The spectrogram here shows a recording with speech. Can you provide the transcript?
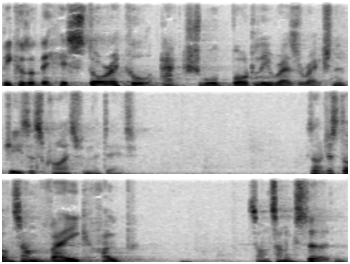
Because of the historical, actual bodily resurrection of Jesus Christ from the dead. It's not just on some vague hope, it's on something certain.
